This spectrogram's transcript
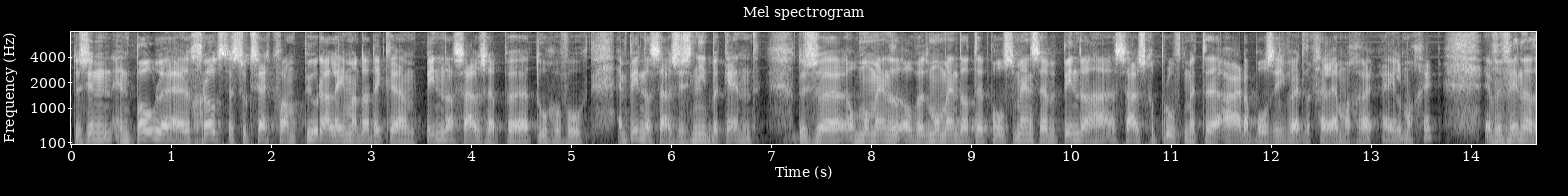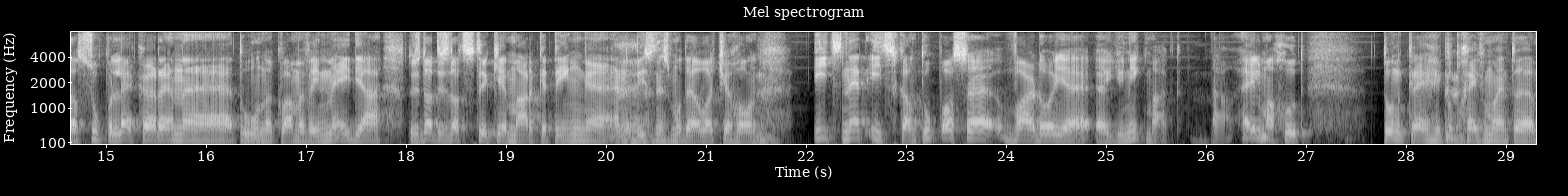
Dus in, in Polen, het grootste succes kwam puur alleen maar dat ik een pindasaus heb toegevoegd. En pindasaus is niet bekend. Dus op, het moment, op het moment dat de Poolse mensen hebben pindasaus geproefd met aardappels, die werden helemaal, helemaal gek. En we vinden dat super lekker. En toen kwamen we in media. Dus dat is dat stukje marketing en businessmodel wat je gewoon iets net iets kan toepassen waardoor je uh, uniek maakt. Nou, helemaal goed. Toen kreeg ik op een gegeven moment. Uh,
